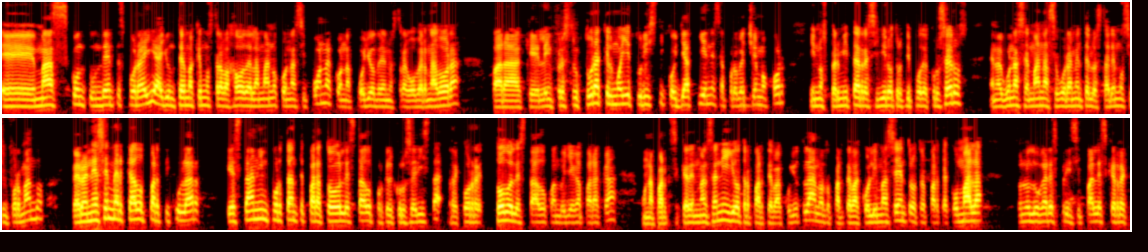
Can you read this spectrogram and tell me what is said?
eh, más contundentes por ahí. Hay un tema que hemos trabajado de la mano con Asipona, con apoyo de nuestra gobernadora, para que la infraestructura que el muelle turístico ya tiene se aproveche mejor y nos permita recibir otro tipo de cruceros. En algunas semanas seguramente lo estaremos informando, pero en ese mercado particular que es tan importante para todo el estado, porque el crucerista recorre todo el estado cuando llega para acá, una parte se queda en Manzanillo, otra parte va a Cuyutlán, otra parte va a Colima Centro, otra parte a Comala. Son los lugares principales que...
